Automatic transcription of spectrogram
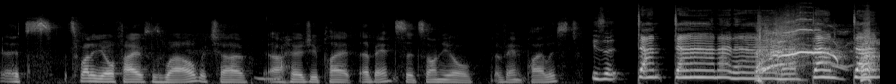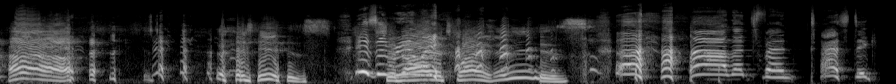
it's it's one of your faves as well, which I've I heard you play at events. It's on your event playlist. Is it dun dun dun dun dun dun? It is. Is it Shania really? Twain. It is. Ah, that's fantastic.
